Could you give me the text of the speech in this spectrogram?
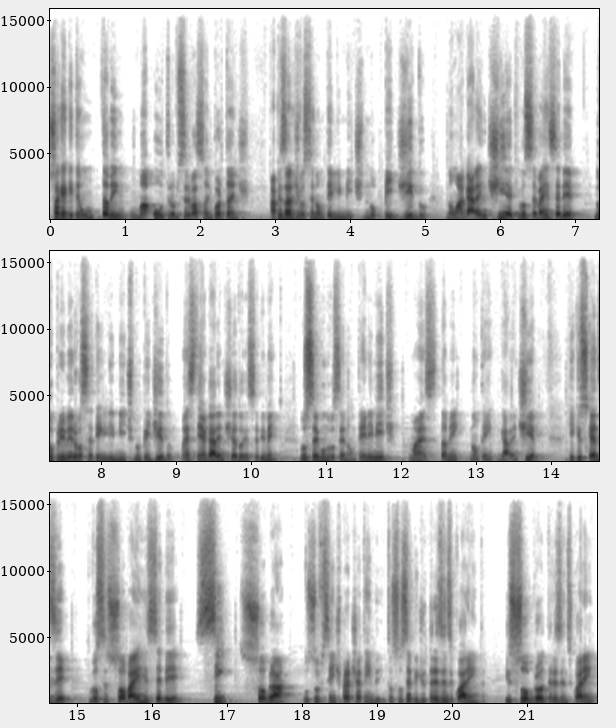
Só que aqui tem um, também uma outra observação importante. Apesar de você não ter limite no pedido, não há garantia que você vai receber. No primeiro você tem limite no pedido, mas tem a garantia do recebimento. No segundo você não tem limite, mas também não tem garantia. O que isso quer dizer? Que você só vai receber se sobrar o suficiente para te atender. Então, se você pediu 340 e sobrou 340,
